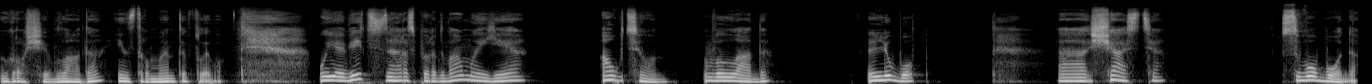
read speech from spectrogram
гроші, влада, інструменти впливу. Уявіть, зараз перед вами є аукціон, влада, любов, е, щастя, свобода,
